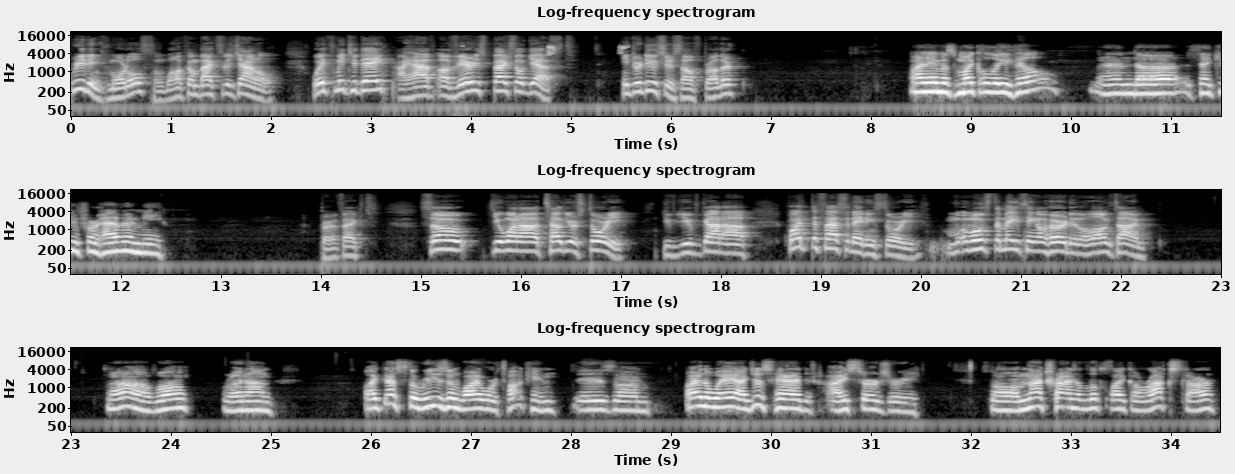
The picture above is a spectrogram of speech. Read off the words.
Greetings, mortals, and welcome back to the channel. With me today, I have a very special guest. Introduce yourself, brother. My name is Michael Lee Hill, and uh, thank you for having me. Perfect. So, do you want to tell your story? You've, you've got a quite the fascinating story, M- most amazing I've heard in a long time. Ah, well, right on. I guess the reason why we're talking is, um, by the way, I just had eye surgery. So I'm not trying to look like a rock star,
